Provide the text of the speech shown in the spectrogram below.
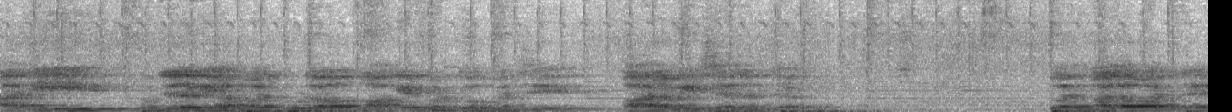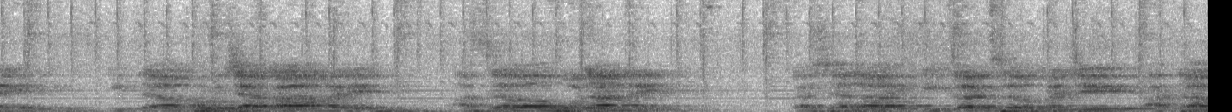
आणि कुठेतरी आपण पुढं मागे पडतो म्हणजे बारावीच्या नंतर. पण मला वाटतंय इथं पुढच्या काळामध्ये असं होणार नाही. कशाला इकडचं म्हणजे आता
